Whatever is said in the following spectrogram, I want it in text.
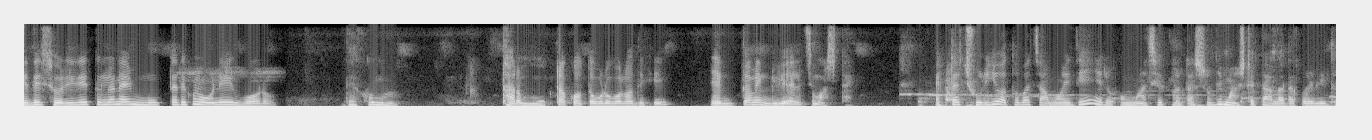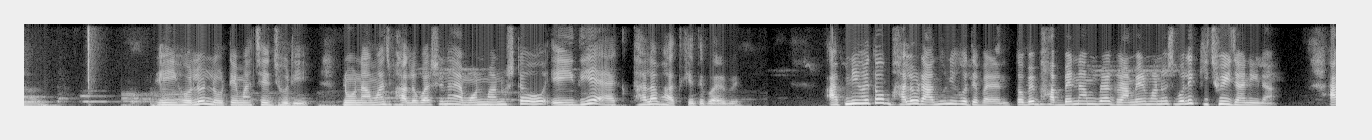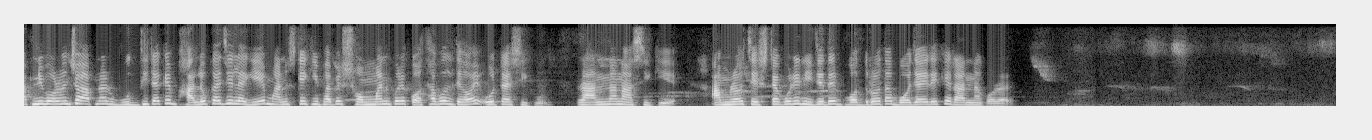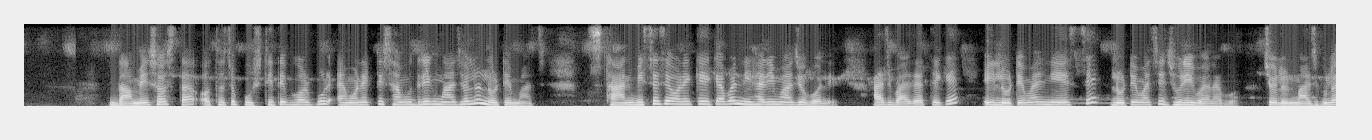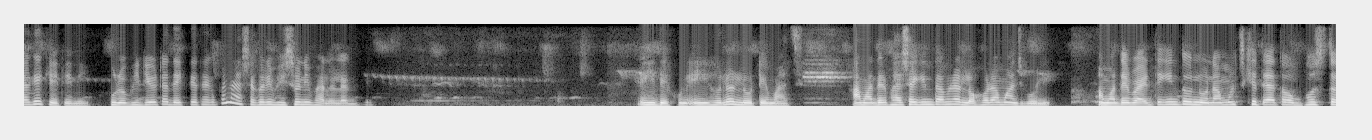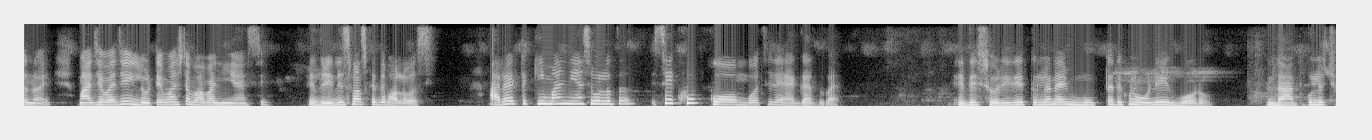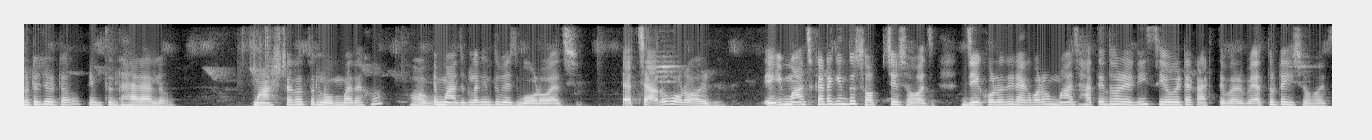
এদের শরীরের তুলনায় মুখটা দেখুন অনেক বড়। দেখো মা। তার মুখটা কত বড় বলো দেখি। একদমই গিলে আলছে মাছটাকে একটা ছুরি অথবা চামচ দিয়ে এরকম মাছের কাঁটার সঙ্গে মাছটাকে আলাদা করে নিতে হবে। এই হলো লোটে মাছের ঝুড়ি। নোনা মাছ ভালোবাসে না এমন মানুষটাও এই দিয়ে এক থালা ভাত খেতে পারবে। আপনি হয়তো ভালো রাঁধুনি হতে পারেন তবে ভাববেন আমরা গ্রামের মানুষ বলে কিছুই জানি না। আপনি বরঞ্চ আপনার বুদ্ধিটাকে ভালো কাজে লাগিয়ে মানুষকে কীভাবে সম্মান করে কথা বলতে হয়, ওটা শিখুন। রান্না না শিখিয়ে। আমরাও চেষ্টা করি নিজেদের ভদ্রতা বজায় রেখে রান্না করার। দামে সস্তা, অথচ পুষ্টিতে ভরপুর এমন একটি সামুদ্রিক মাছ হলো লোটে মাছ। স্থান বিশেষে অনেকে একে আবার নিহারি মাছও বলে। আজ বাজার থেকে এই লোটে মাছ নিয়ে এসছে, লোটে মাছের ঝুড়ি বানাবো। চলুন মাছগুলো আগে কেটে নিই। পুরো ভিডিওটা দেখতে থাকবেন আশা করি ভীষণই ভালো লাগবে। এই দেখুন এই হলো লোটে মাছ। আমাদের ভাষায় কিন্তু আমরা লহরা মাছ বলি। আমাদের বাড়িতে কিন্তু নোনা মাছ খেতে এত অভ্যস্ত নয়। মাঝে মাঝে এই লোটে মাছটা বাবা নিয়ে আসে। কিন্তু ইলিশ মাছ খেতে ভালোবাসি। আরও একটা কি মাছ নিয়ে আসে বলতো সে খুব কম বছরে এক আধবার এদের শরীরের তুলনায় মুখটা দেখুন অনেক বড়। দাঁতগুলো ছোট ছোট কিন্তু ধারালো। মাছটা কত লম্বা দেখো? এই মাছগুলো কিন্তু বেশ বড় আছে। এর চেয়ে আরও বড় হয়। গো। এই মাছ কাটা কিন্তু সবচেয়ে সহজ। যে কোনো কোনোদিন একবারও মাছ হাতে ধরেনি সেও এটা কাটতে পারবে এতটাই সহজ।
